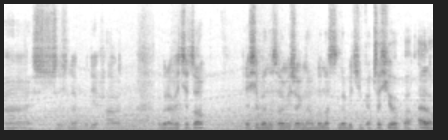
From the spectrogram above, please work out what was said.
A, jeszcze źle podjechałem. Dobra, wiecie co? Ja się będę z wami żegnał. Do następnego odcinka. Cześć i opa. Elo.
